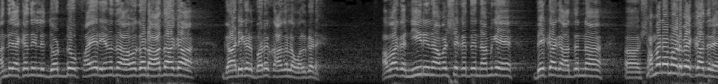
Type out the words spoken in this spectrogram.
ಅಂದರೆ ಯಾಕಂದರೆ ಇಲ್ಲಿ ದೊಡ್ಡ ಫೈರ್ ಏನಾದರೂ ಅವಘಡ ಆದಾಗ ಗಾಡಿಗಳು ಬರೋಕ್ಕಾಗಲ್ಲ ಒಳಗಡೆ. ಆವಾಗ ನೀರಿನ ಅವಶ್ಯಕತೆ ನಮಗೆ ಬೇಕಾಗ ಅದನ್ನು ಶಮನ ಮಾಡಬೇಕಾದ್ರೆ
